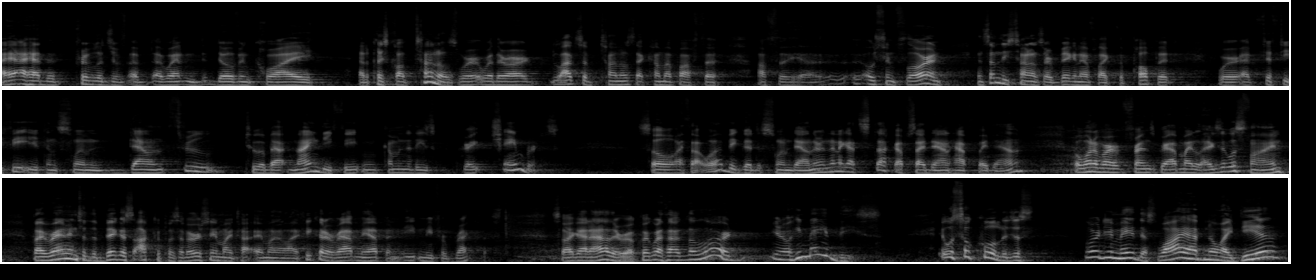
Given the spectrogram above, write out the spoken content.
I, I, had the privilege of, of, I went and dove in Kauai at a place called Tunnels, where, where there are lots of tunnels that come up off the, off the uh, ocean floor. And, and some of these tunnels are big enough, like the pulpit, where at 50 feet you can swim down through to about 90 feet and come into these great chambers. So I thought, well, that'd be good to swim down there. And then I got stuck upside down halfway down. But one of our friends grabbed my legs. It was fine. But I ran into the biggest octopus I've ever seen in my, t- in my life. He could have wrapped me up and eaten me for breakfast. So I got out of there real quick. But I thought, the Lord, you know, He made these. It was so cool to just, Lord, you made this. Why? I have no idea.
